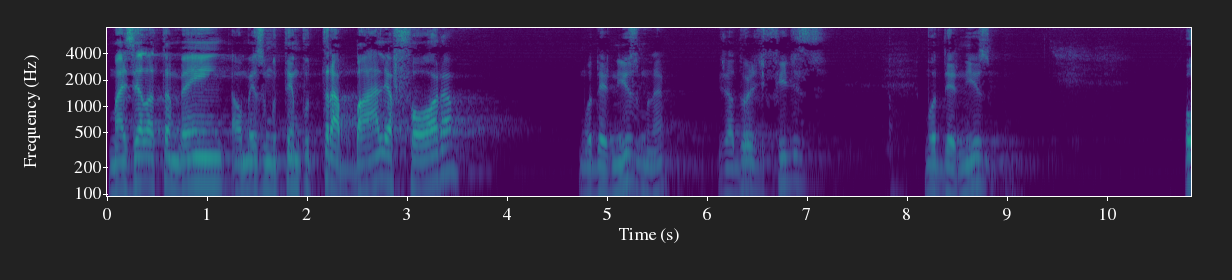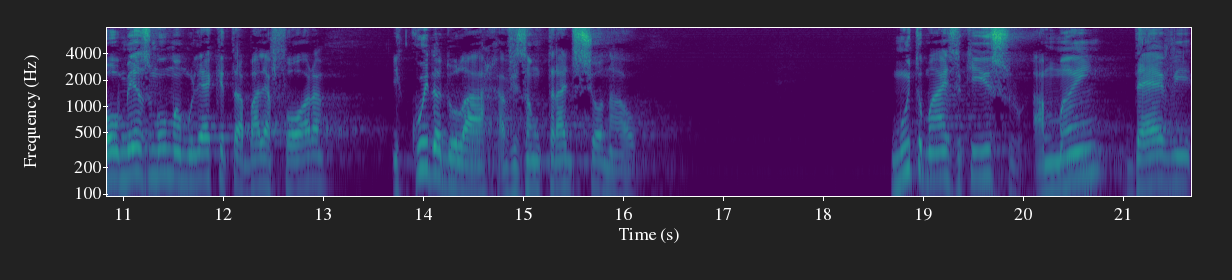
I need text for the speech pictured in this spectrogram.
mas ela também, ao mesmo tempo, trabalha fora, modernismo, né? geradora de filhos, modernismo, ou mesmo uma mulher que trabalha fora e cuida do lar, a visão tradicional. Muito mais do que isso, a mãe deve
